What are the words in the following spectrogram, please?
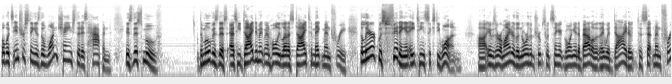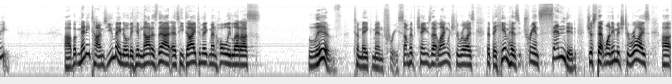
But what's interesting is the one change that has happened is this move. The move is this As he died to make men holy, let us die to make men free. The lyric was fitting in 1861. Uh, it was a reminder the northern troops would sing it going into battle that they would die to, to set men free. Uh, but many times you may know the hymn not as that, as he died to make men holy, let us live to make men free. Some have changed that language to realize that the hymn has transcended just that one image to realize uh,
